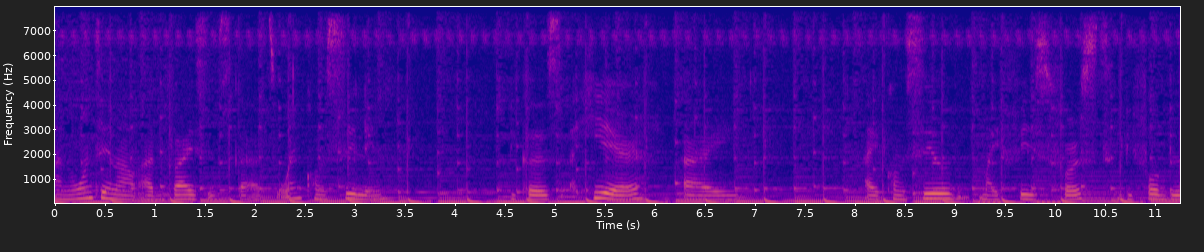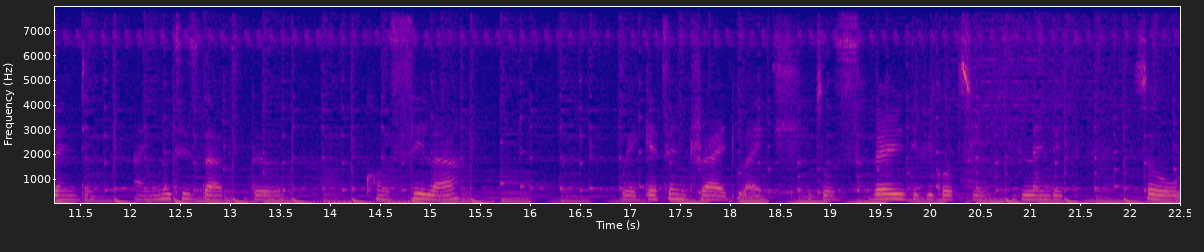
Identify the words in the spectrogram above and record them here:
And one thing I'll advise is that when concealing because here I I concealed my face first before blending. I noticed that the concealer were getting dried like it was very difficult to blend it so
